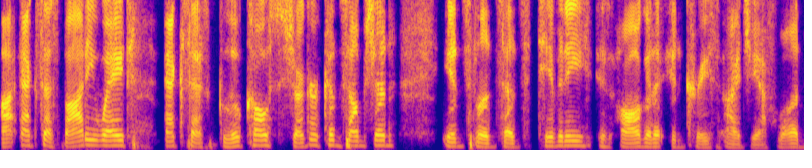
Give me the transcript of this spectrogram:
Uh, excess body weight, excess glucose, sugar consumption, insulin sensitivity is all going to increase IGF-1.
